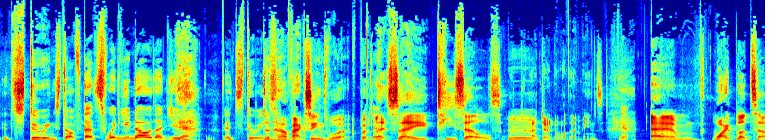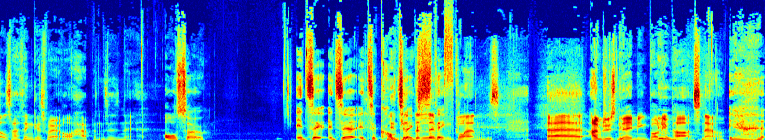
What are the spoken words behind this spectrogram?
it's doing stuff. That's when you know that you Yeah. it's doing. don't know how vaccines work, but Yeah. let's say T cells. Mm. I don't know what that means. Yeah. Um, white blood cells, I think, is where it all happens, isn't it? Also, it's a it's a it's a complex it's in the lymph thing. glands. Uh, I'm just naming body parts now. Yeah.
